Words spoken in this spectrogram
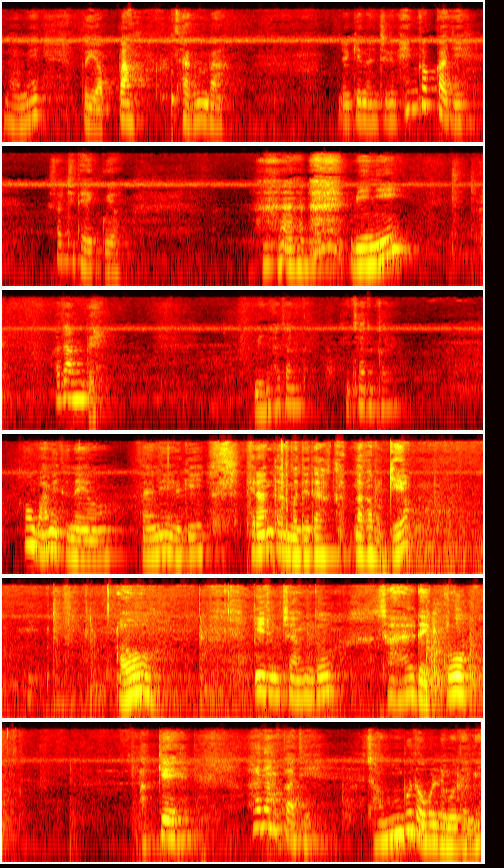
그 다음에 또 옆방, 작은 방. 여기는 지금 행거까지 설치되어 있고요. 미니 화장대. 미니 화장대. 괜찮을까요? 어, 마음에 드네요. 그 다음에 여기 베란다 한번 내다 나가볼게요. 어우, 이중창도 잘 돼 있고, 밖에 하단까지 전부 다 올리 모델이.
